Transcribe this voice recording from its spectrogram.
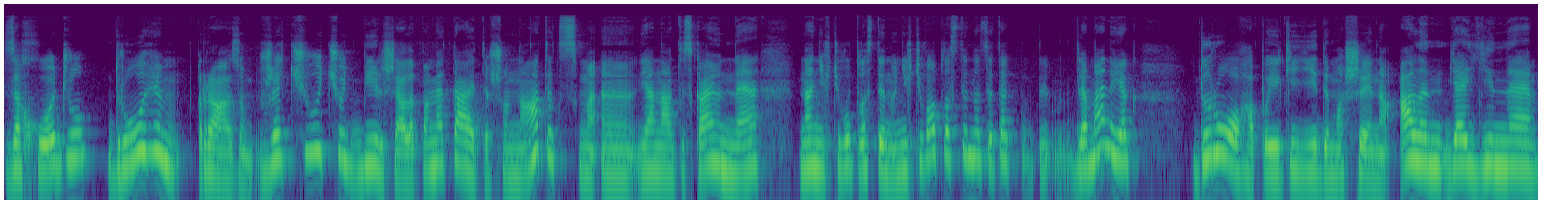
Заходжу другим разом, вже чуть-чуть більше, але пам'ятайте, що натиск е, я натискаю не на нігтєву пластину. Нігтєва пластина це так для мене як дорога, по якій їде машина, але я її не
